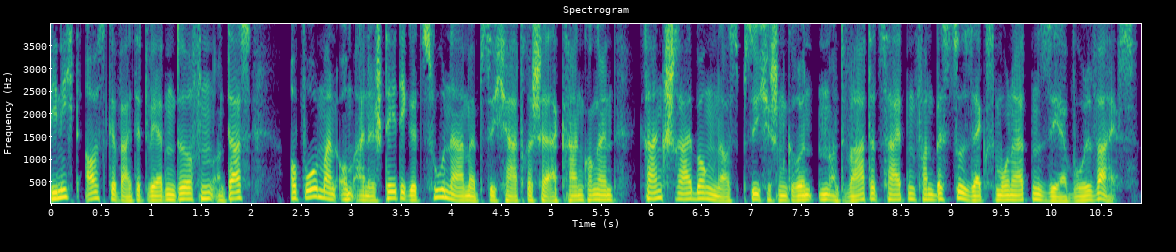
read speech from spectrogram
die nicht ausgeweitet werden dürfen, und das, obwohl man um eine stetige Zunahme psychiatrischer Erkrankungen, Krankschreibungen aus psychischen Gründen und Wartezeiten von bis zu sechs Monaten sehr wohl weiß.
